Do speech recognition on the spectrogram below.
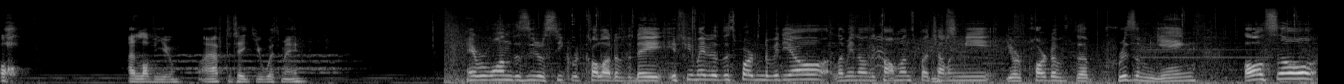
Oh, I love you. I have to take you with me. Hey everyone, this is your secret call out of the day. If you made it this part in the video, let me know in the comments by telling me you're part of the Prism gang. Also,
